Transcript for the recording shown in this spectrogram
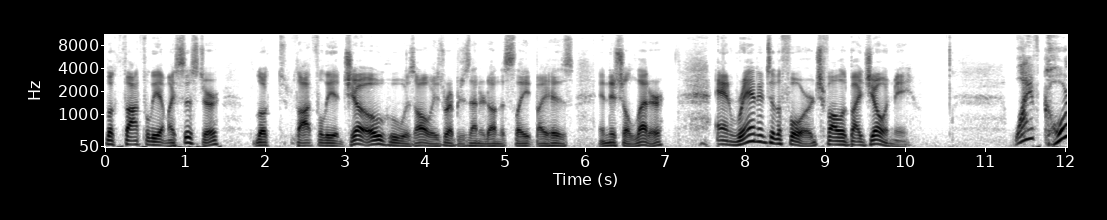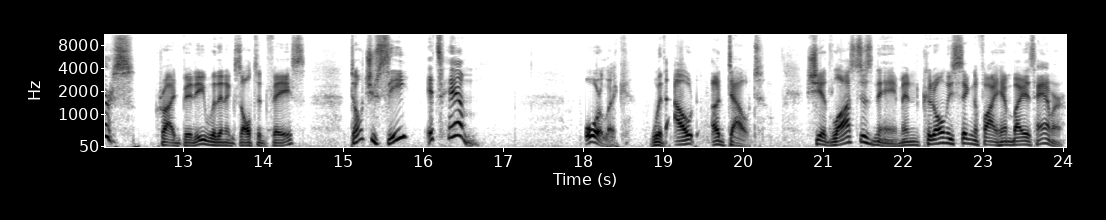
looked thoughtfully at my sister, looked thoughtfully at Joe, who was always represented on the slate by his initial letter, and ran into the forge, followed by Joe and me. Why, of course, cried Biddy with an exultant face. Don't you see? It's him. Orlick, without a doubt. She had lost his name and could only signify him by his hammer.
